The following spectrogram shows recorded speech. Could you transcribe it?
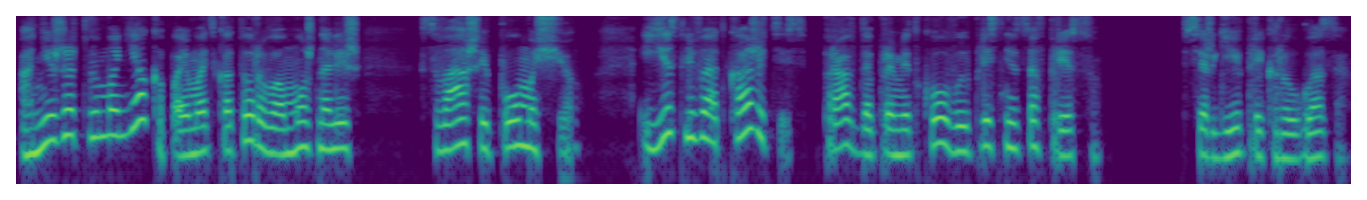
Они жертвы маньяка, поймать которого можно лишь с вашей помощью. Если вы откажетесь, правда про Метко выплеснется в прессу. Сергей прикрыл глаза.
